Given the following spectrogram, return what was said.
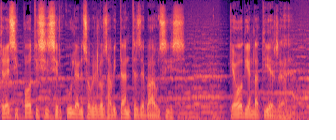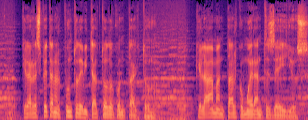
Tres hipótesis circulan sobre los habitantes de Bausis, que odian la tierra, que la respetan al punto de evitar todo contacto, que la aman tal como era antes de ellos,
